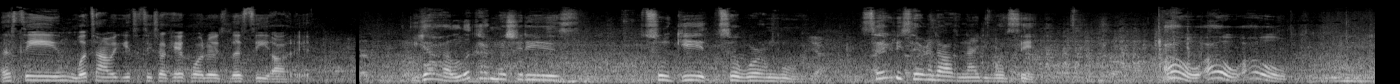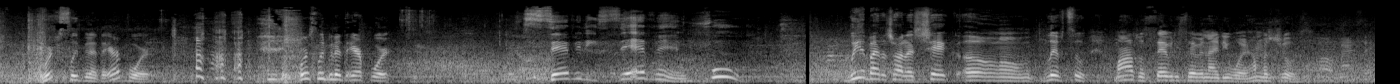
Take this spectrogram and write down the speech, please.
Let's see what time we get to TikTok headquarters. Let's see all that. Yeah, look how much it is to get to where I'm going. Yeah. Seventy-seven dollars and ninety-one cent. Oh, oh, oh. We're sleeping at the airport. We're sleeping at the airport. 77. Whew. We about to try to check um Lyft too. Mine was 77.91. How much is yours? Oh, mine said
